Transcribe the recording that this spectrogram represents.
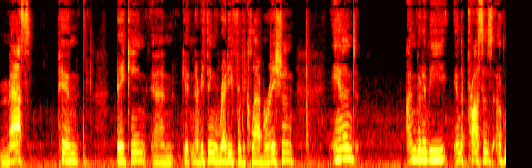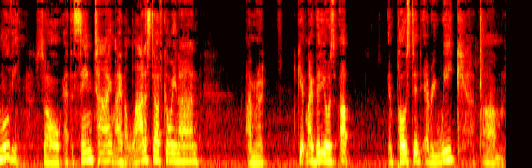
mass pin baking and getting everything ready for the collaboration. And I'm going to be in the process of moving. So at the same time, I have a lot of stuff going on. I'm going to get my videos up and posted every week. Um,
